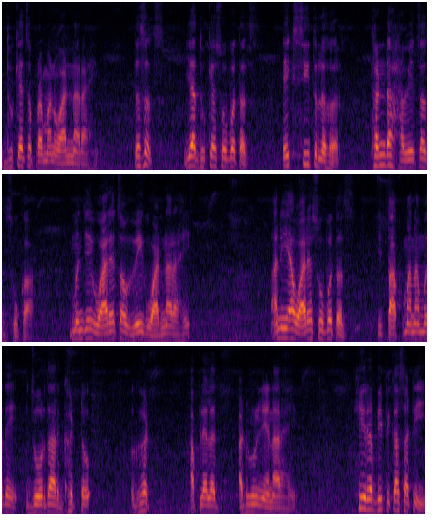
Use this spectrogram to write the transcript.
धुक्याचं प्रमाण वाढणार आहे. तसंच या धुक्यासोबतच एक शीतलहर थंड हवेचा झोका म्हणजे वाऱ्याचा वेग वाढणार आहे. आणि या वाऱ्यासोबतच ती तापमानामध्ये जोरदार घट घट आपल्याला आढळून येणार आहे. ही रब्बी पिकासाठी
